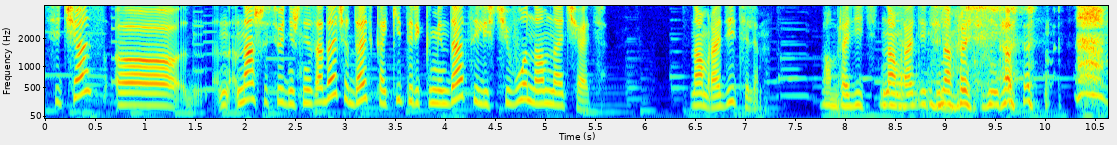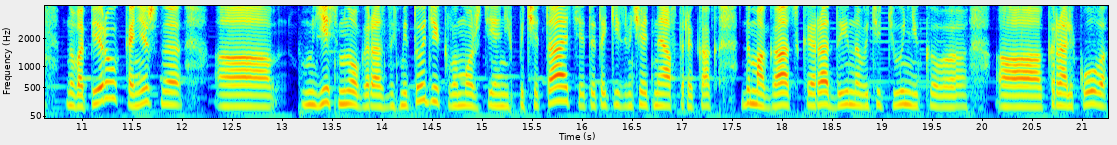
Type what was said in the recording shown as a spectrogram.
сейчас, э, наша сегодняшняя задача, дать какие-то рекомендации или с чего нам начать? Нам, родителям. Вам, родители. Нам, родители. Нам, родители, да. Ну, во-первых, конечно, а, есть много разных методик, вы можете о них почитать. Это такие замечательные авторы, как Домогацкая, Родынова, Тютюнникова, а, Королькова.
